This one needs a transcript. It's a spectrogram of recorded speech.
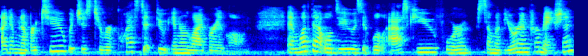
item number two, which is to request it through interlibrary loan. And what that will do is it will ask you for some of your information,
